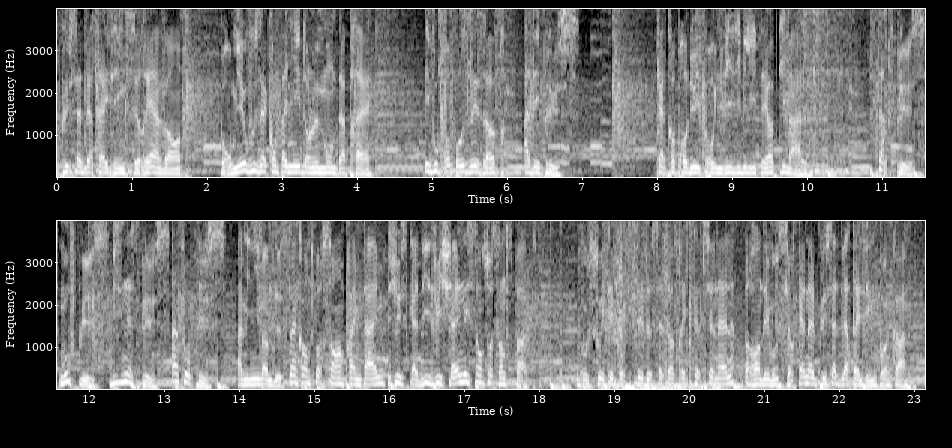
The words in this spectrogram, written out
Plus Advertising se réinvente pour mieux vous accompagner dans le monde d'après et vous propose les offres AD+. 4 produits pour une visibilité optimale. Start Plus, Move Plus, Business Plus, Info Plus. Un minimum de 50% en prime time jusqu'à 18 chaînes et 160 spots. Vous souhaitez profiter de cette offre exceptionnelle? Rendez-vous sur canalplusadvertising.com.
